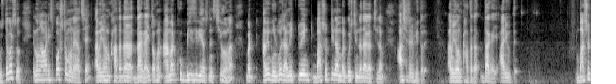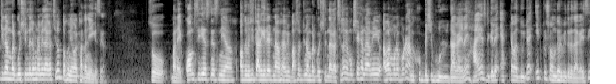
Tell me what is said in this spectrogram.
বুঝতে পারছ? এবং আমার স্পষ্ট মনে আছে, আমি যখন খাতাটা দাগাই, তখন আমার খুব বেশি সিরিয়াসনেস ছিল না বাট আমি বলব যে আমি টোয়েন্টি বাষট্টি নাম্বার কোয়েশ্চেনটা দাগাচ্ছিলাম আশিটার ভিতরে, আমি যখন খাতাটা দাগাই আরিউতে। বাষট্টি নাম্বার কোয়েশ্চেনটা যখন আমি দাগাচ্ছিলাম, তখনই আমার খাতা নিয়ে গেছে সো মানে কম সিরিয়াসনেস নেওয়া অত বেশি টার্গেটেড না হয়ে আমি বাষট্টি নাম্বার কোয়েশ্চেন দাগাচ্ছিলাম, এবং সেখানে আমি, আমার মনে পড়ে, আমি খুব বেশি ভুল দাগাই নাই। হাইয়েস্ট গেলে একটা বা দুইটা, একটু সন্দেহের ভিতরে দাগাইছি।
